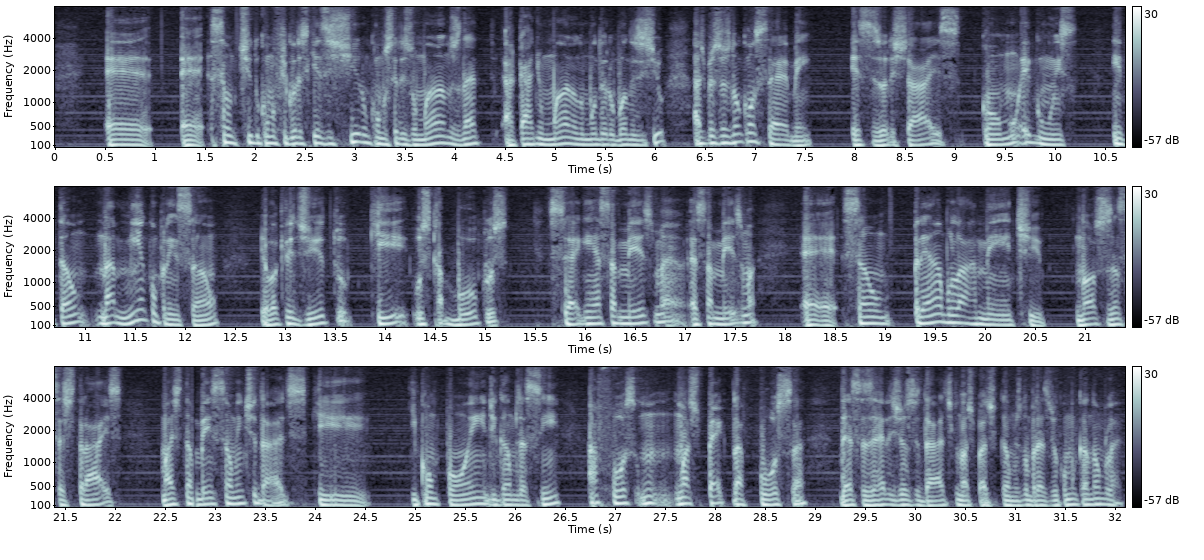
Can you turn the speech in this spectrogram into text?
é, é, são tidos como figuras que existiram como seres humanos, né? A carne humana no mundo urbano existiu. As pessoas não concebem esses orixás como eguns. Então, na minha compreensão, eu acredito que os caboclos seguem essa mesma, essa mesma, é, são preambularmente nossos ancestrais, mas também são entidades que, que compõem, digamos assim, a força, um, um aspecto da força dessas religiosidades que nós praticamos no Brasil como candomblé.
